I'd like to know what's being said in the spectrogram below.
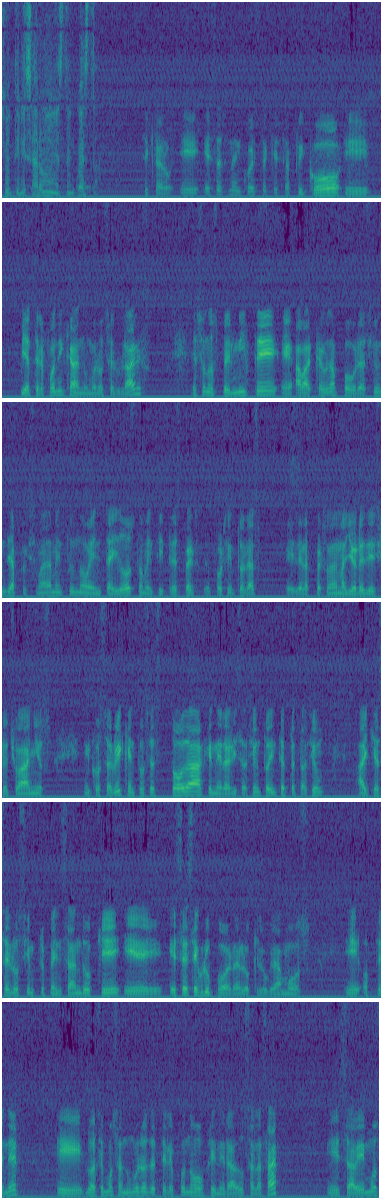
que utilizaron en esta encuesta. Sí, claro. Eh, esta es una encuesta que se aplicó eh, vía telefónica a números celulares. Eso nos permite eh, abarcar una población de aproximadamente un 92-93% de las, eh, de las personas mayores de 18 años en Costa Rica. Entonces, toda generalización, toda interpretación, hay que hacerlo siempre pensando que eh, es ese grupo ¿verdad? lo que logramos obtener. lo hacemos a números de teléfono generados al azar. sabemos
